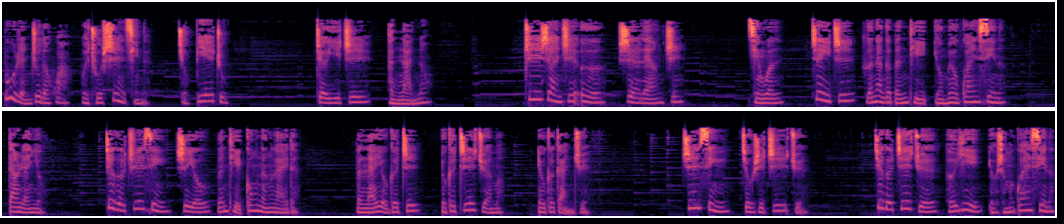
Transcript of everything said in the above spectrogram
不忍住的话会出事情的，就憋住。这一知很难哦。知善知恶是良知，请问这一知和那个本体有没有关系呢？当然有。这个知性是由本体功能来的，本来有个知，有个知觉嘛，有个感觉。知性就是知觉，这个知觉和意有什么关系呢？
